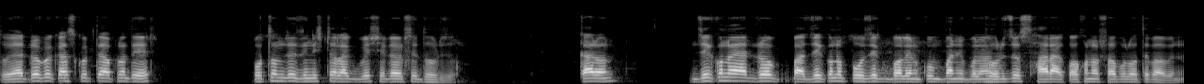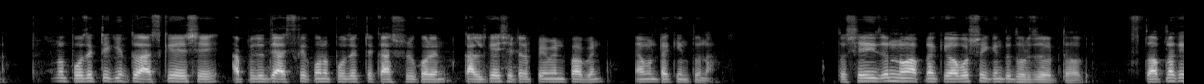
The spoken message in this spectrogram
তো এয়ারড্রপে কাজ করতে আপনাদের প্রথম যে জিনিসটা লাগবে, সেটা হচ্ছে ধৈর্য। কারণ যে কোনো এয়ারড্রপ বা যে কোনো প্রজেক্ট বলেন কোম্পানি বলেন, ধৈর্য ছাড়া কখনো সফল হতে পারবেন না। কোনো প্রজেক্টে কিন্তু আজকে এসে আপনি যদি আজকে কোনো প্রজেক্টে কাজ শুরু করেন, কালকেই সেটার পেমেন্ট পাবেন, এমনটা কিন্তু না। তো সেই জন্য আপনাকে অবশ্যই কিন্তু ধৈর্য ধরতে হবে। তো আপনাকে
